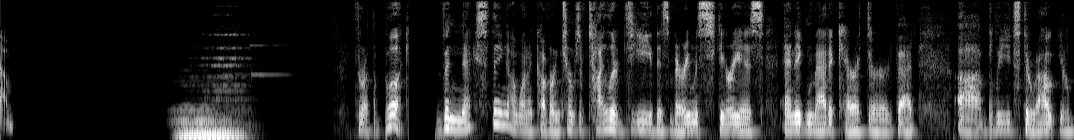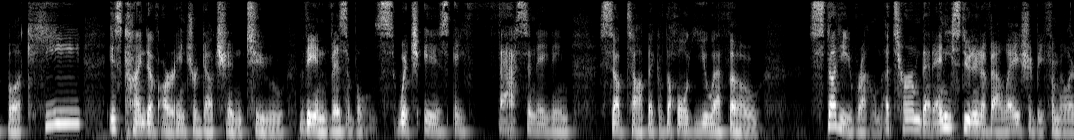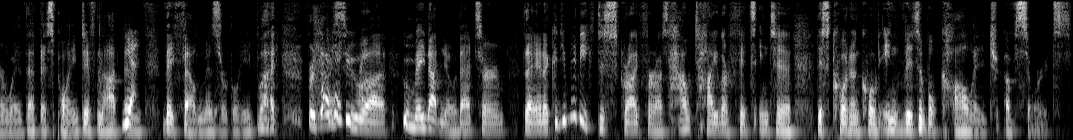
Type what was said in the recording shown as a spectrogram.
system. Throughout the book, the next thing I want to cover in terms of Tyler D, this very mysterious, enigmatic character that uh, bleeds throughout your book, he is kind of our introduction to the Invisibles, which is a fascinating subtopic of the whole UFO study realm, a term that any student of LA should be familiar with at this point. If not, then yes. they failed miserably. But for those who uh, who may not know that term, Diana, could you maybe describe for us how Tyler fits into this quote unquote invisible college of sorts?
